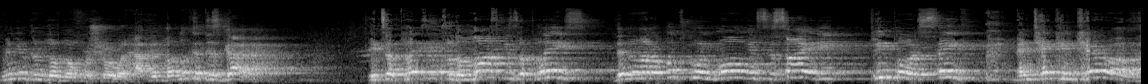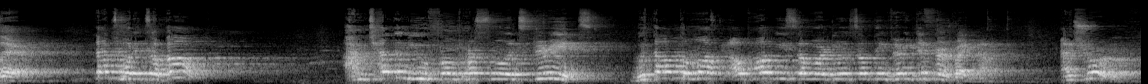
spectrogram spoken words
Many of them don't know for sure what happened, but look at this guy. It's a place, so the mosque is a place that no matter what's going wrong in society, people are safe and taken care of there. That's what it's about. I'm telling you from personal experience. Without the mosque, I'll probably be somewhere doing something very different right now. I'm sure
